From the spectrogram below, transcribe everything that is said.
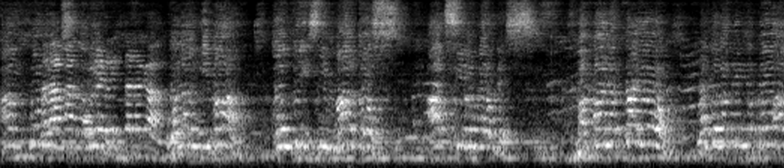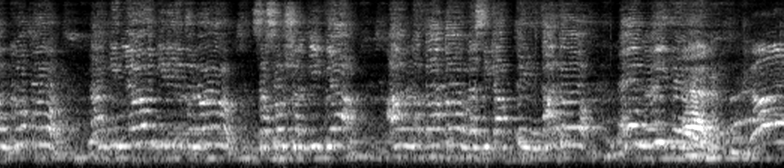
Ang punot Salamat, sa ulit rin talaga. Walang iba, kundi si Marcos at si Romualdez. Mapalag tayo na dumating na po ang grupo ng inyong iniidolo sa social media ang nakatong na si Captain Tado Enrique. Go!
